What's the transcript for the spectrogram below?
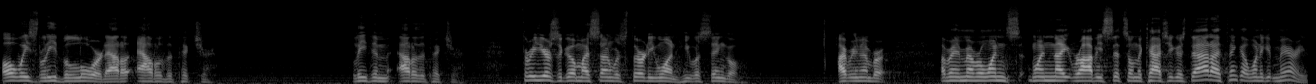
always leave the Lord out of, out of the picture. Leave him out of the picture. Three years ago, my son was 31. He was single. I remember, I remember one, one night Robbie sits on the couch. He goes, Dad, I think I want to get married.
